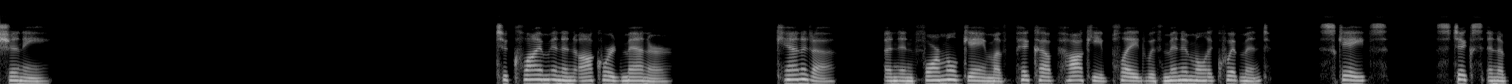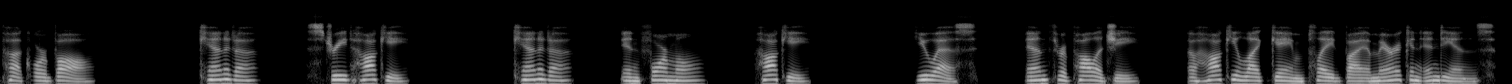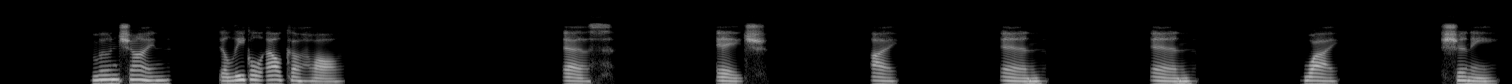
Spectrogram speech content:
shinny. To climb in an awkward manner. Canada, an informal game of pickup hockey played with minimal equipment, skates, sticks and a puck or ball. Canada, street hockey. Canada, informal, hockey. U.S., anthropology, a hockey-like game played by American Indians. Moonshine, illegal alcohol. S. H. I. N. N. Y. Shinny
